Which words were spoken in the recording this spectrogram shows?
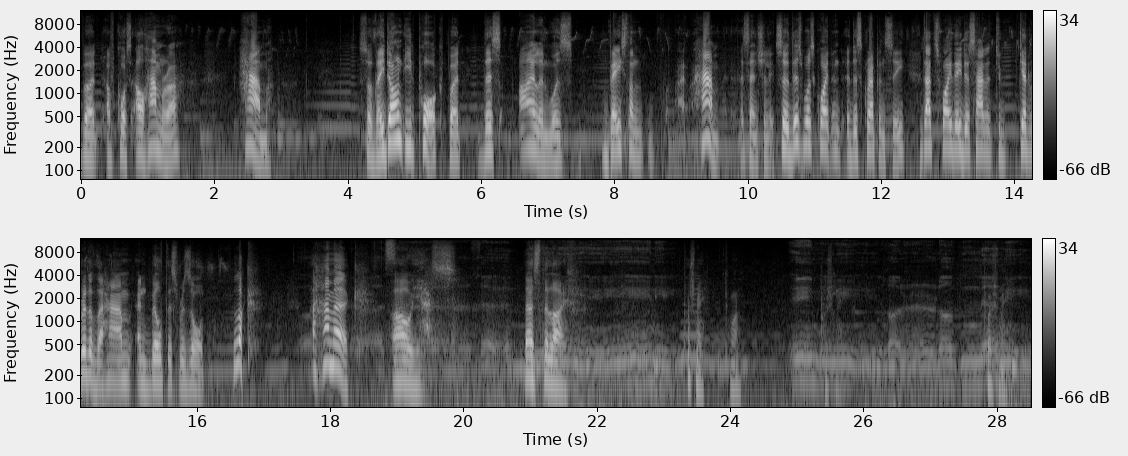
but of course Alhambra, ham. So they don't eat pork, but this island was based on uh, ham essentially. So this was quite an- a discrepancy. That's why they decided to get rid of the ham and build this resort. Look, a hammock. Oh yes, that's the life. Push me, come on. Push me. Push me.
